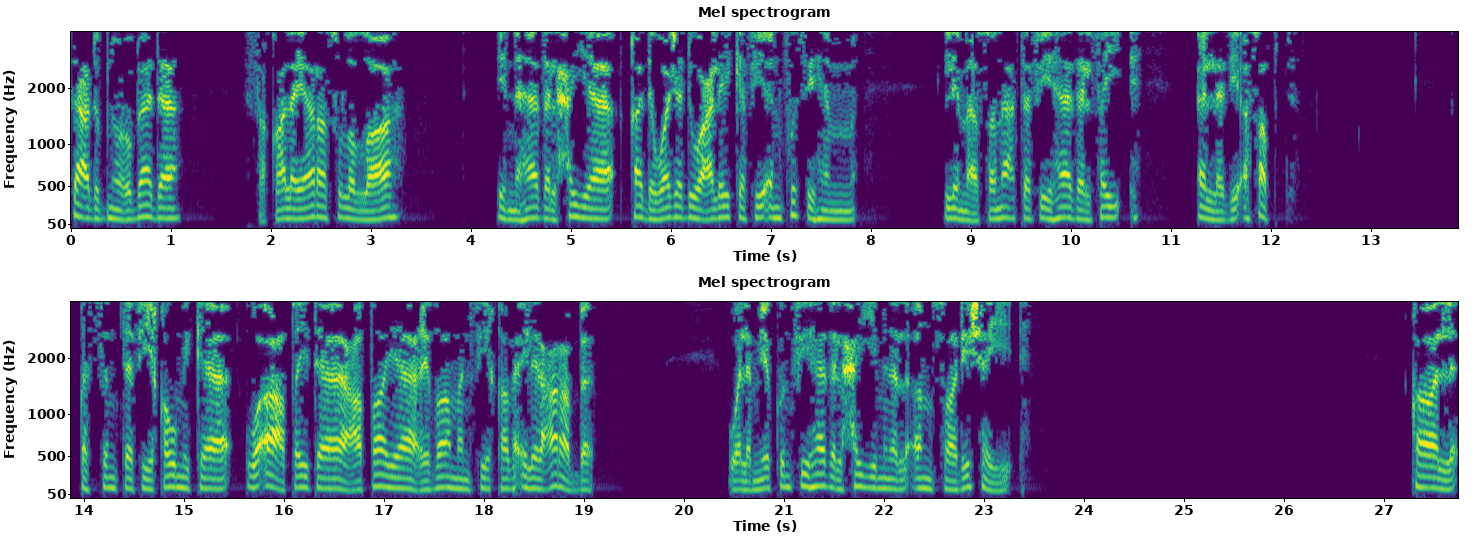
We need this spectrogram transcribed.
سعد بن عبادة فقال يا رسول الله إن هذا الحي قد وجدوا عليك في أنفسهم لما صنعت في هذا الفيء الذي أصبت؟ قسمت في قومك وأعطيت عطايا عظاما في قبائل العرب ولم يكن في هذا الحي من الأنصار شيء. قال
